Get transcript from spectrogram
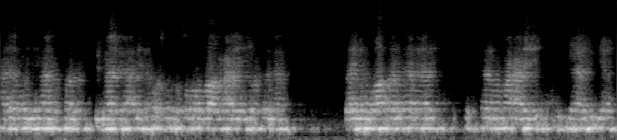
عدم الإيمان بما جاء به الرسول صلى الله عليه وسلم. فإن الله إلى ذلك استحسان عليه الجاهلية.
